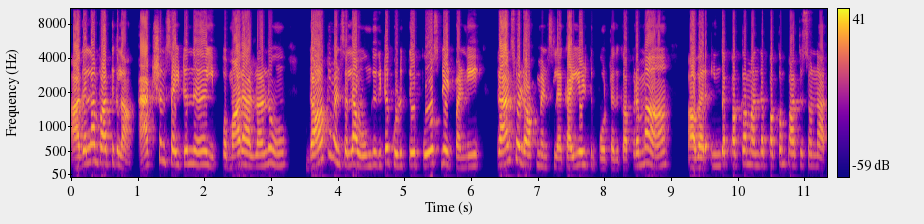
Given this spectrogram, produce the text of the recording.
அதெல்லாம் பாத்துக்கலாம். ஆக்ஷன் சைட்டுன்னு இப்ப மாறாலும் டாக்குமெண்ட்ஸ் எல்லாம் உங்ககிட்ட கொடுத்து போஸ்ட் டேட் பண்ணி டிரான்ஸ்பர் டாக்குமெண்ட்ஸ்ல கையெழுத்து போட்டதுக்கு அப்புறமா அவர் இந்த பக்கம் அந்த பக்கம் பார்த்து சொன்னார்.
